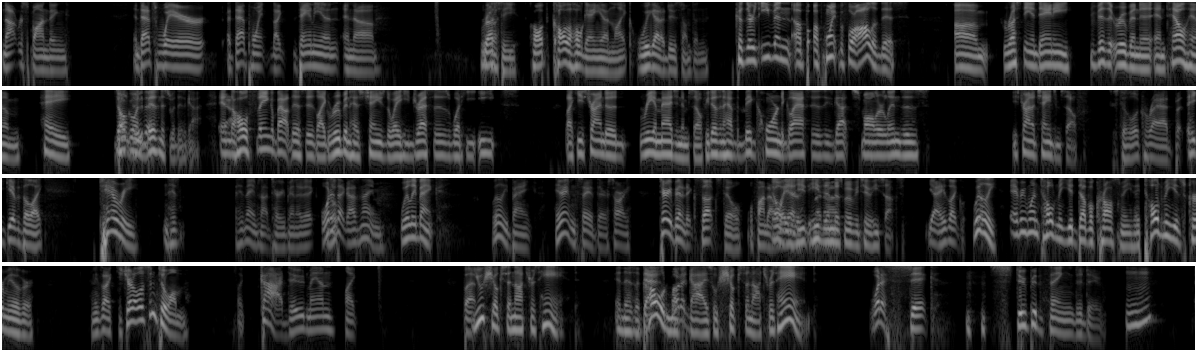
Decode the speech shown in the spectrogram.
not responding, and that's where at that point, like Danny and and uh, Rusty call call the whole gang in. Like we got to do something. because there's even a, a point before all of this, um, Rusty and Danny visit Ruben and, tell him, "Hey, don't, Don't go do into this." business with this guy." And Yeah. the whole thing about this is like Ruben has changed the way he dresses, what he eats. Like he's trying to reimagine himself. He doesn't have the big horned glasses. He's got smaller lenses. He's trying to change himself. Still look rad, but he gives the like Terry. And his his name's not Terry Benedict. What is Nope. that guy's name? Willie Bank. Willie Bank. He didn't even say it there. Sorry. Terry Benedict sucks. Still, we'll find out. Oh later, yeah, he's he's but, in uh, this movie too. He sucks. Yeah, he's like, Willie, everyone told me you'd double cross me. They told me you'd screw me over. And he's like, You should have listened to him. It's like, God, dude, man. Like, but you shook Sinatra's hand, and there's a That- code amongst a- guys who shook Sinatra's hand. what a sick, stupid thing to do. Mm-hmm.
